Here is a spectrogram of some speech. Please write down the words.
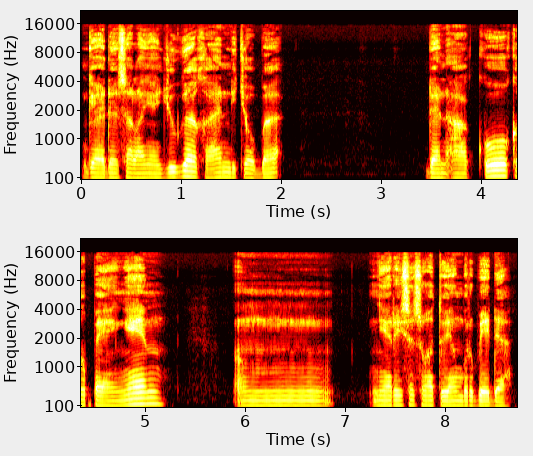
gak ada salahnya juga kan dicoba. Dan aku kepengen um, nyari sesuatu yang berbeda.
